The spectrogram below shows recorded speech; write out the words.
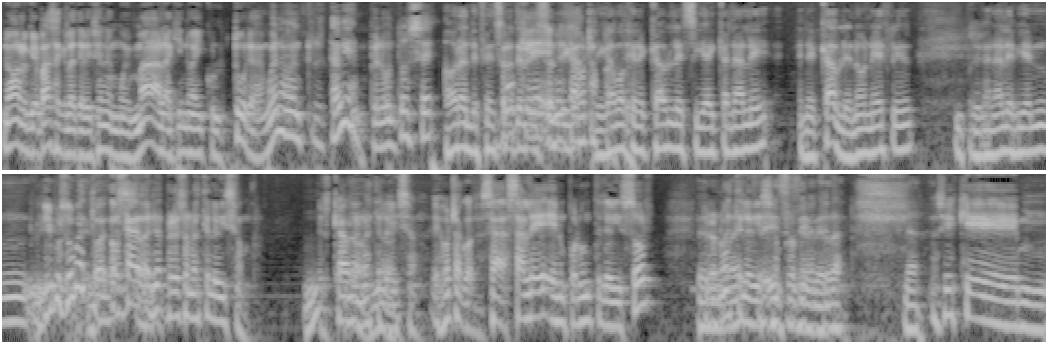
no, lo que pasa es que la televisión es muy mala, aquí no hay cultura. Bueno, está bien, pero entonces. Ahora en defensa de la televisión, digamos partes. que en el cable sí hay canales, en el cable, no Netflix, canales bien... Sí, por supuesto. O sea, pero eso no es televisión. El cable no, No, es no. televisión, es otra cosa. O sea, sale en, por un televisor, pero, no, es televisión propiamente. verdad. Así es que mm,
